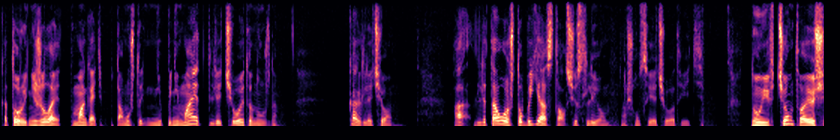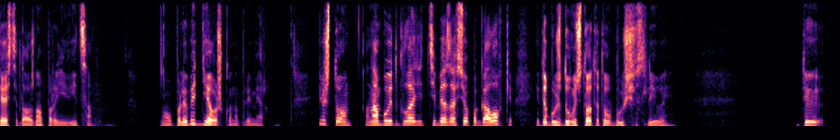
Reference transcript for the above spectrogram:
который не желает помогать, потому что не понимает, для чего это нужно». «Как для чего?» «А для того, чтобы я стал счастливым». Нашелся я чего ответить. «Ну и в чем твое счастье должно проявиться?» Ну, полюбить девушку, например. И что? Она будет гладить тебя за все по головке, и ты будешь думать, что от этого будешь счастливый? И ты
